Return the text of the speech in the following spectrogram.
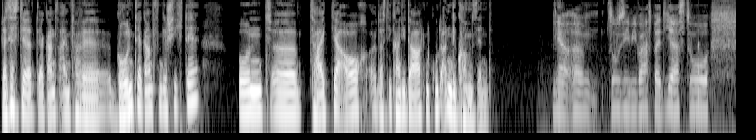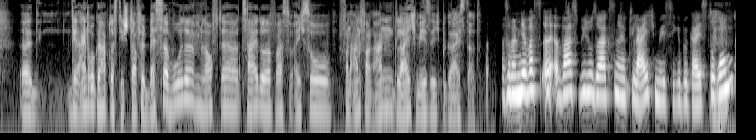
Das ist der, der ganz einfache Grund der ganzen Geschichte und äh, zeigt ja auch, dass die Kandidaten gut angekommen sind. Ja, ähm, Susi, wie war es bei dir? Hast du äh, den Eindruck gehabt, dass die Staffel besser wurde im Laufe der Zeit oder warst du eigentlich so von Anfang an gleichmäßig begeistert? Also bei mir war es, äh, wie du sagst, eine gleichmäßige Begeisterung. Mhm.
